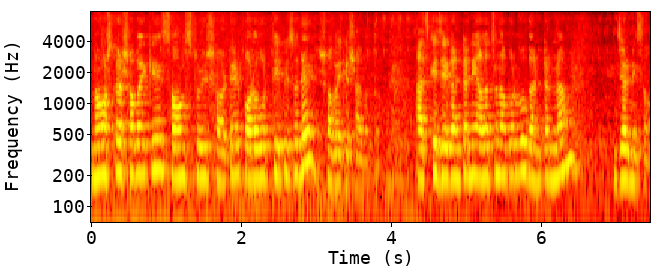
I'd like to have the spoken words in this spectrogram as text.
নমস্কার সবাইকে সং স্টোরি শর্টের পরবর্তী এপিসোডে সবাইকে স্বাগত আজকে যে গানটা নিয়ে আলোচনা করব গানটার নাম জার্নি সং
